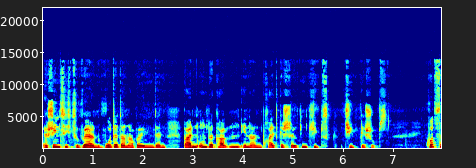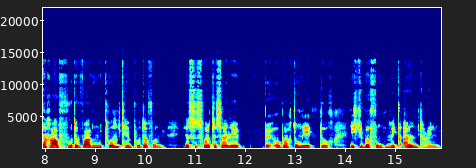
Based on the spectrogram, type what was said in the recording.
Er schien sich zu wehren, wurde dann aber in den beiden Unbekannten in einen breitgestellten Jeep, Jeep geschubst. Kurz darauf fuhr der Wagen mit hohem Tempo davon. Justus wollte seine Beobachtung jedoch nicht über Funk mit allen teilen.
